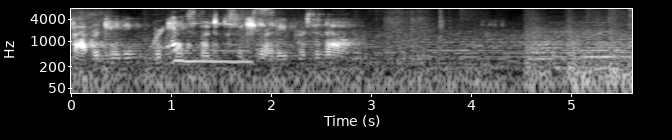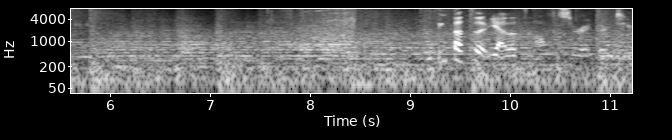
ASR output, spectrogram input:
Fabricating replacement security personnel. That's it. Yeah, that's an officer right there too.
